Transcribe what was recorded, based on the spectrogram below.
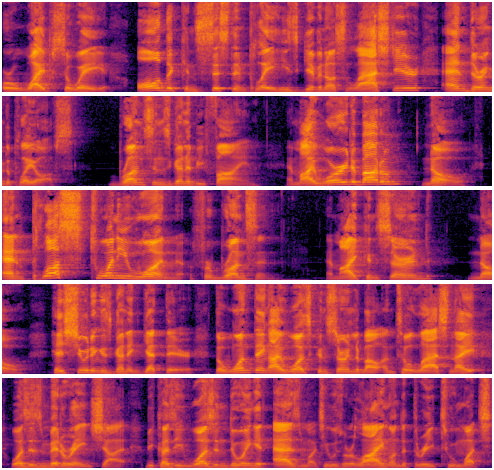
or wipes away all the consistent play he's given us last year and during the playoffs. Brunson's going to be fine. Am I worried about him? No. And plus 21 for Brunson. Am I concerned? No. His shooting is going to get there. The one thing I was concerned about until last night was his mid range shot because he wasn't doing it as much. He was relying on the three too much,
